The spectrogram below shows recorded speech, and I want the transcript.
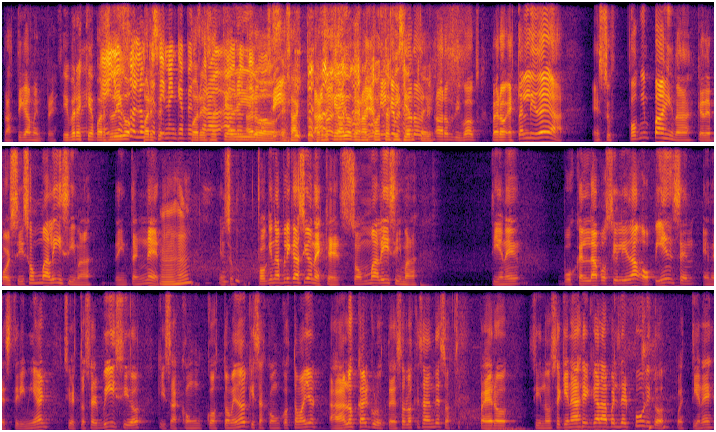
prácticamente. Sí, pero es que por eso Ellos digo... son los por que eso- tienen que Por pensar eso es que out of the digo... box. Sí. Exacto. Por eso es que digo que no es costo tienen que pensar eficiente. Out of, out of the box. Pero esta es la idea. En sus fucking páginas, que de por sí son malísimas, de internet, en sus fucking aplicaciones que son malísimas, tienen, busquen la posibilidad o piensen en streamear ciertos servicios, quizás con un costo menor, quizás con un costo mayor. Hagan los cálculos, ustedes son los que saben de eso. Pero si no se quieren arriesgar a perder público, pues tienes,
